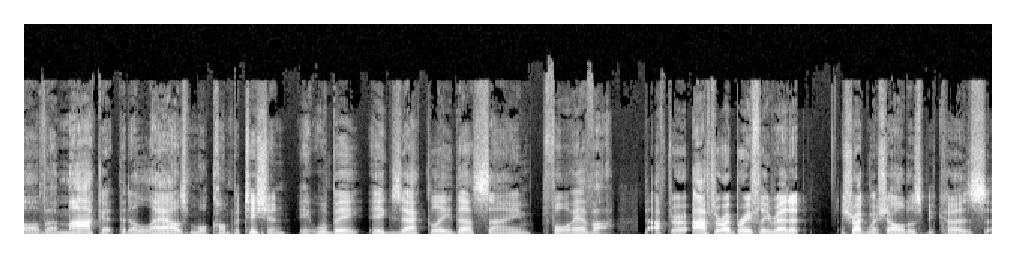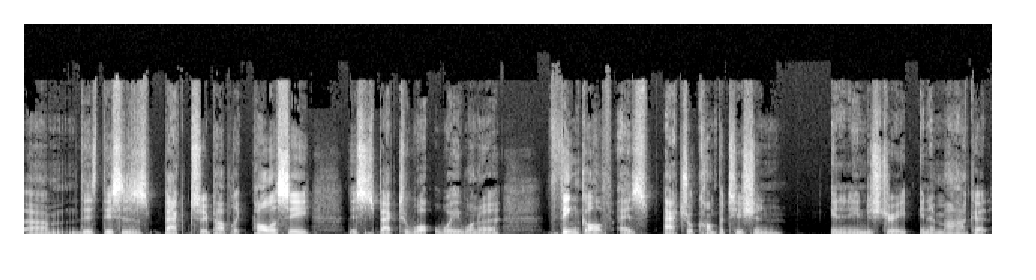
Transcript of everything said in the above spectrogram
of a market that allows more competition, it will be exactly the same forever. After after I briefly read it, I shrugged my shoulders because um, this this is back to public policy. This is back to what we want to think of as actual competition in an industry in a market,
